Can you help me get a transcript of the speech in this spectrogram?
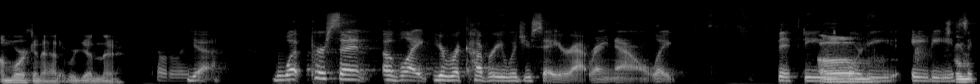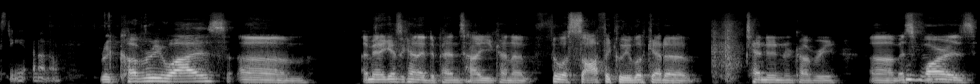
I'm working at it. We're getting there. Totally. Yeah what percent of like your recovery would you say you're at right now? Like 50 um, 40 80 so 60 i don't know. recovery wise um i mean i guess it kind of depends how you kind of philosophically look at a tendon recovery. Um as mm-hmm. far as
